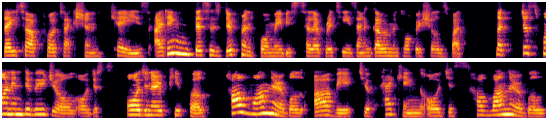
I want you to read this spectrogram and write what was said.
data protection case, I think this is different for maybe celebrities and government officials, but like just one individual or just ordinary people, how vulnerable are we to hacking or just how vulnerable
